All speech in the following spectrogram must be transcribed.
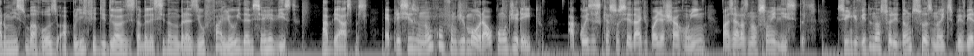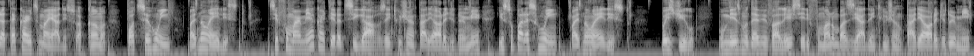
Para o ministro Barroso, a política de drogas estabelecida no Brasil falhou e deve ser revista. Abre aspas. É preciso não confundir moral com o direito. Há coisas que a sociedade pode achar ruim, mas elas não são ilícitas. Se o indivíduo na solidão de suas noites beber até cair desmaiado em sua cama, pode ser ruim, mas não é ilícito. Se fumar meia carteira de cigarros entre o jantar e a hora de dormir, isso parece ruim, mas não é ilícito. Pois digo, o mesmo deve valer se ele fumar um baseado entre o jantar e a hora de dormir.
